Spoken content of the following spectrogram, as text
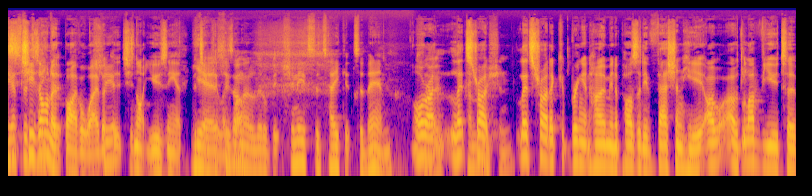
she's she's on it, it- by the way, but she- she's not using it Yeah, particularly she's well. on it a little bit. She needs to take it to them. All So, right, let's try. Let's try to bring it home in a positive fashion here. I, I would love you to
